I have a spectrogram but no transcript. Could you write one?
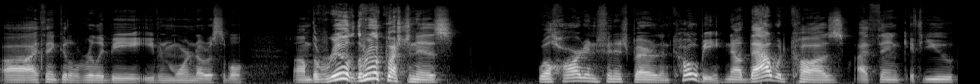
Uh, I think it'll really be even more noticeable. Um, the real the real question is, will Harden finish better than Kobe? Now that would cause, I think, if you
